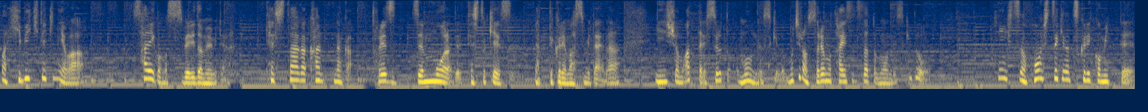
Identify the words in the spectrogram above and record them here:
まあ、響き的には最後の滑り止めみたいな。テスターがかんなんか、とりあえず全網羅でテストケースやってくれますみたいな印象もあったりすると思うんですけど、もちろんそれも大切だと思うんですけど、品質の本質的な作り込みって、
